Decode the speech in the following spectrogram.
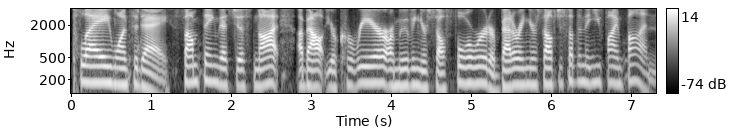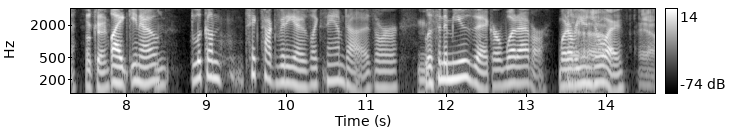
play once a day. Something that's just not about your career or moving yourself forward or bettering yourself. Just something that you find fun. Okay. Like you know, mm. look on TikTok videos like Sam does, or mm. listen to music or whatever, whatever you enjoy. Yeah.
